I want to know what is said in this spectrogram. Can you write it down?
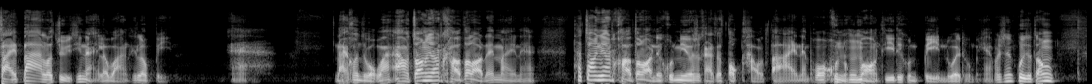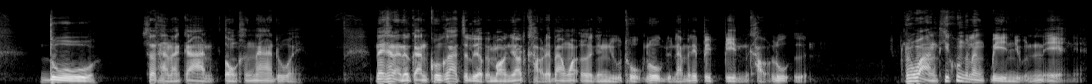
สายตาเราจะอยู่ที่ไหนระหว่างที่เราปีนหลายคนจะบอกว่าอ้าวจ้องยอดเขาตลอดได้ไหมนะฮะถ้าจ้องยอดเขาตลอดเนี่ยคุณมีโอกาสจะตกเขาตายนะเพราะว่าคุณต้องมองที่ที่คุณปีนด้วยถูกไหมครับเพราะฉะนั้นคุณจะต้องดูสถานการณ์ตรงข้างหน้าด้วย ในขณะเดียวกันคุณก็อาจจะเหลือไปมองยอดเขาได้บ้างว่าเออยังอยู่ถูกลูกอยู่นะไม่ได้ไปปีนเขาลูกอื่น ระหว่างที่คุณกำลังปีนอยู่นั่นเองเนี่ย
